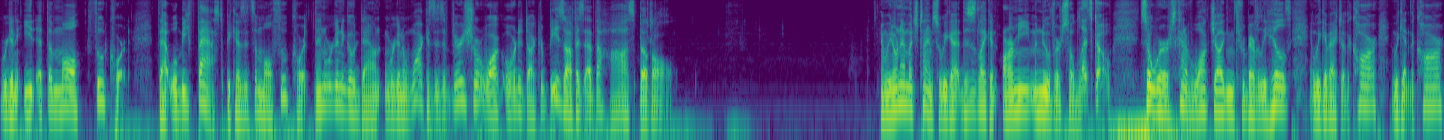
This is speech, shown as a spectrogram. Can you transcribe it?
We're going to eat at the mall food court. That will be fast because it's a mall food court. Then we're going to go down and we're going to walk because it's a very short walk over to Dr. B's office at the hospital and we don't have much time so we got this is like an army maneuver so let's go so we're kind of walk jogging through beverly hills and we get back to the car and we get in the car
